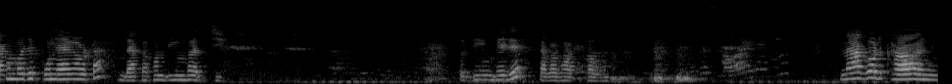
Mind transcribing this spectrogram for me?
এখন বাজে পনেরো এগারোটা। দেখ এখন ডিম ভাজছি। তো ডিম ভেজে তারপর ভাত খাব। না গোট খাওয়া হয়নি।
